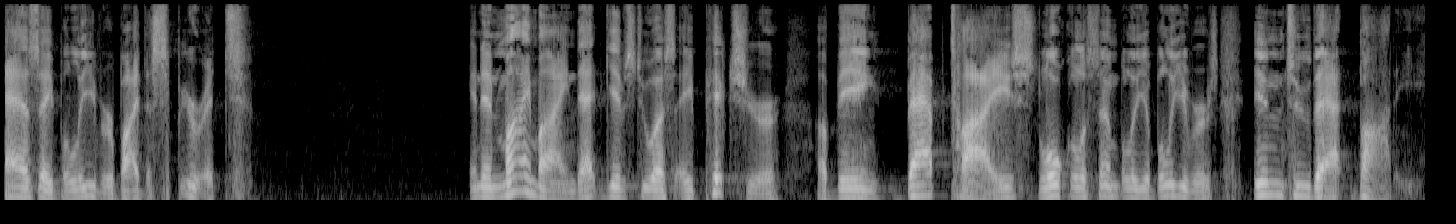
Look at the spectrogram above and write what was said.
as a believer by the Spirit. And in my mind, that gives to us a picture of being baptized, local assembly of believers, into that body.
